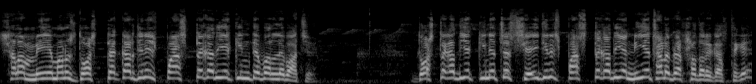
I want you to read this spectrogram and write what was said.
শালা মেয়ে মানুষ দশ টাকার জিনিস পাঁচ টাকা দিয়ে কিনতে পারলে বাঁচে। দশ টাকা দিয়ে কিনেছে, সেই জিনিস পাঁচ টাকা দিয়ে নিয়ে ছাড়ে ব্যবসাদারের কাছ থেকে।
